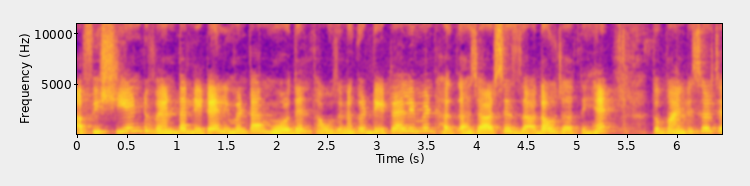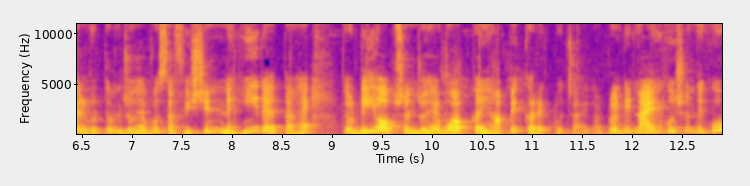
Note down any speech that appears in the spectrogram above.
efficient when the data element are more than thousand अगर डेटा एलिमेंट हज़ार से ज़्यादा हो जाते हैं तो बाइनरी सर्च एल्गोरिथम जो है वो सफिशियंट नहीं रहता है तो डी ऑप्शन जो है वो आपका यहाँ पे करेक्ट हो जाएगा। ट्वेंटी नाइन क्वेश्चन देखो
